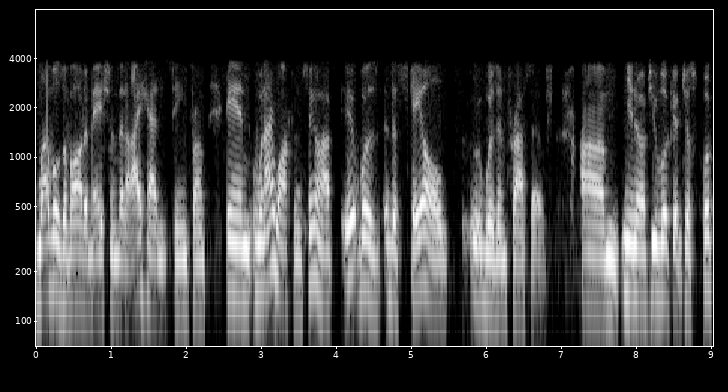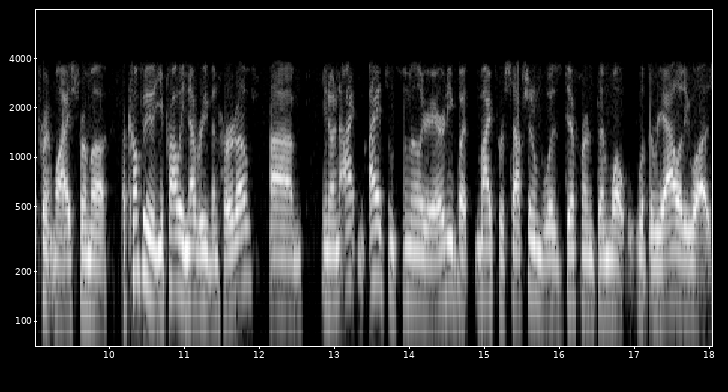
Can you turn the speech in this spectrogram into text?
levels of automation that I hadn't seen from. And when I walked in single hop, it was the scale was impressive. Um, you know, if you look at just footprint wise from a, a company that you probably never even heard of, um, you know, and I, I had some familiarity, but my perception was different than what, what the reality was.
